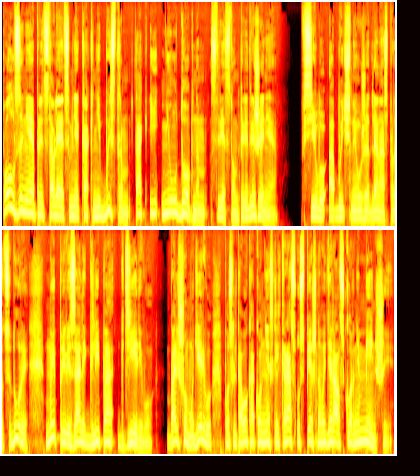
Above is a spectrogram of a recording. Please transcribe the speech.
Ползание представляется мне как не быстрым, так и неудобным средством передвижения. В силу обычной уже для нас процедуры мы привязали Глипа к дереву, большому дереву, после того, как он несколько раз успешно выдирал с корнем меньшие.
